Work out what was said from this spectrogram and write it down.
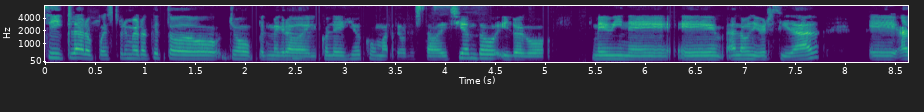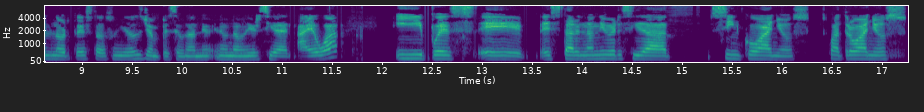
Sí, claro, pues primero que todo, yo pues me gradué del colegio, como Mateo le estaba diciendo, y luego me vine eh, a la universidad eh, al norte de Estados Unidos. Yo empecé una en una universidad en Iowa y pues eh, estar en la universidad cinco años, cuatro años,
